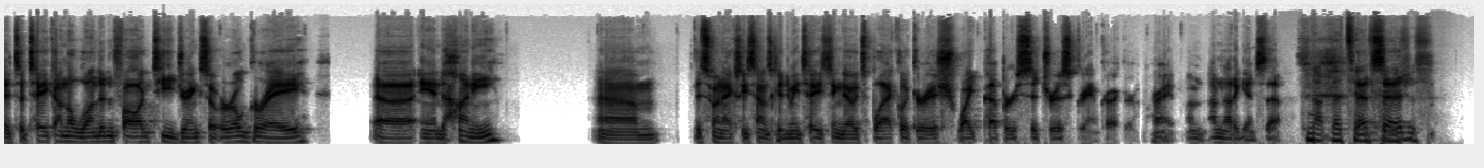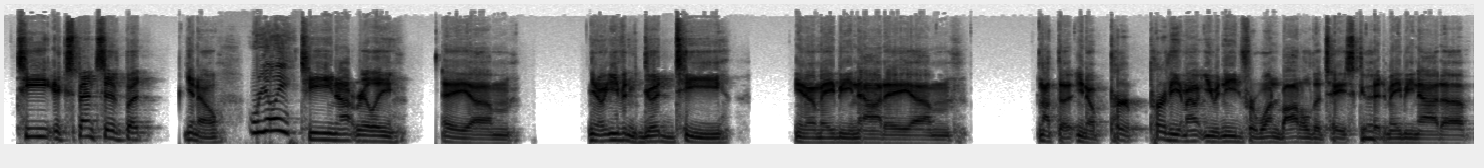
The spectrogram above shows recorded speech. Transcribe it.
it's a take on the London Fog tea drink. So Earl Grey uh, and honey. Um, this one actually sounds good to me. Tasting notes: black licorice, white pepper, citrus, graham cracker. All right, I'm I'm not against that. no, that that said- delicious. tea expensive, but you know, Really? tea not really a um, you know, even good tea, you know, maybe not a um, not the you know per per the amount you would need for one bottle to taste good, maybe not a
